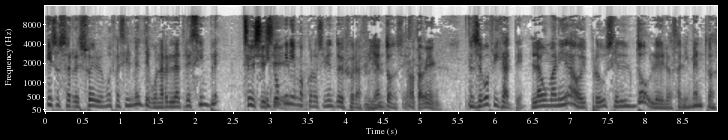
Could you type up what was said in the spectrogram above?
eso se resuelve muy fácilmente con una regla 3 simple Sí, sí, y con mínimos conocimientos de geografía. Entonces, No, está bien. entonces vos fíjate, la humanidad hoy produce el doble de los alimentos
